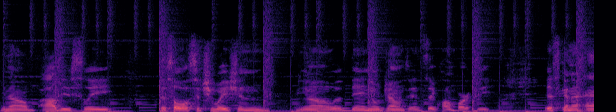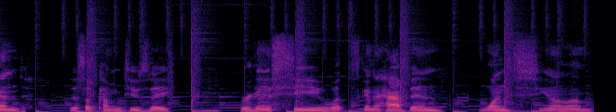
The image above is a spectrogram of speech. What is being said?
You know, obviously this whole situation, you know, with Daniel Jones and Saquon Barkley, it's gonna end this upcoming Tuesday. We're gonna see what's gonna happen once, you know, um,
